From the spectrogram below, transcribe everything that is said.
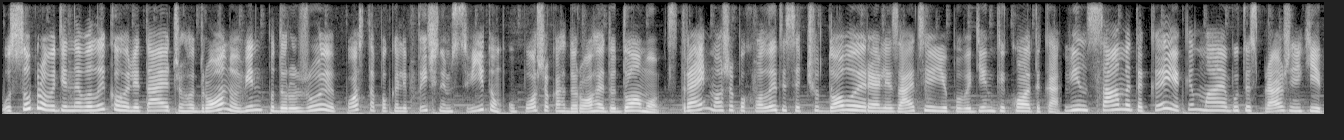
У супроводі невеликого літаючого дрону він подорожує постапокаліптичним світом у пошуках дороги додому. Стрей може похвалитися чудовою реалізацією поведінки котика. Він саме такий, яким має бути справжній кіт:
